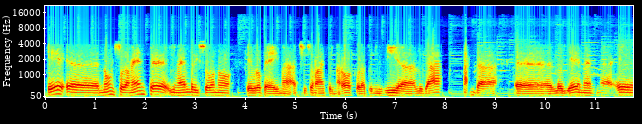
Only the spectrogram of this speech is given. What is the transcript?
e eh, non solamente i membri sono europei, ma ci sono anche il Marocco, la Tunisia, l'Uganda, eh, lo Yemen e,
